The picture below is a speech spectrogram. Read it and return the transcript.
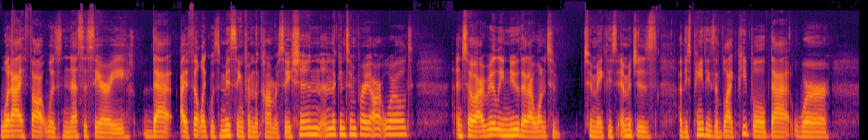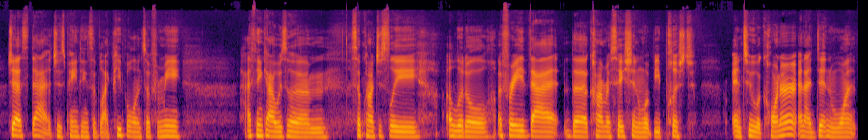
what I thought was necessary that I felt like was missing from the conversation in the contemporary art world. And so I really knew that I wanted to to make these images of these paintings of black people that were just that, just paintings of black people. And so for me, I think I was um, subconsciously a little afraid that the conversation would be pushed into a corner, and I didn't want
